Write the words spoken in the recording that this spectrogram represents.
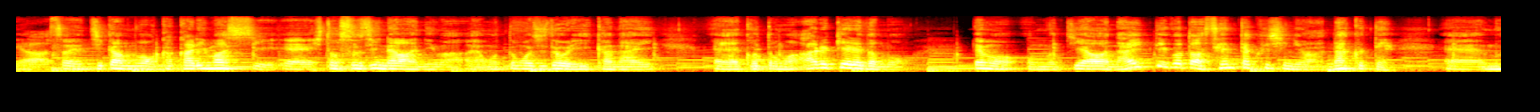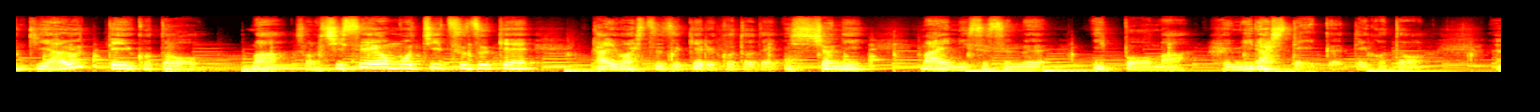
いやそういう時間もかかりますし、えー、一筋縄にはもっと文字通りいかない、えー、こともあるけれどもでも向き合わないっていうことは選択肢にはなくて、えー、向き合うっていうことをまあその姿勢を持ち続け対話し続けることで一緒に前に進む一歩をまあ踏み出していくっていうことを、え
